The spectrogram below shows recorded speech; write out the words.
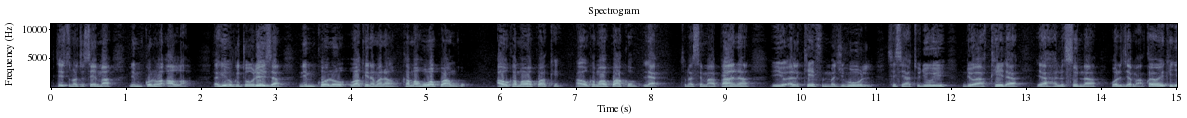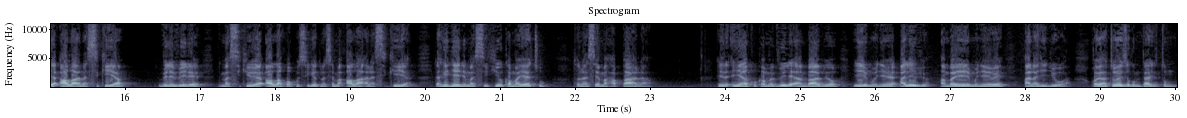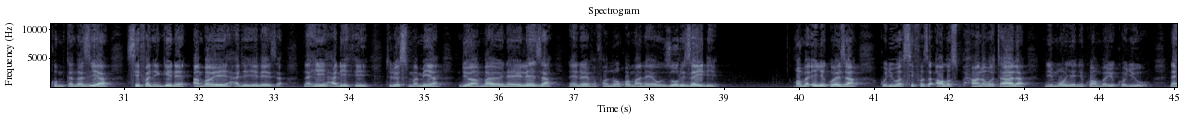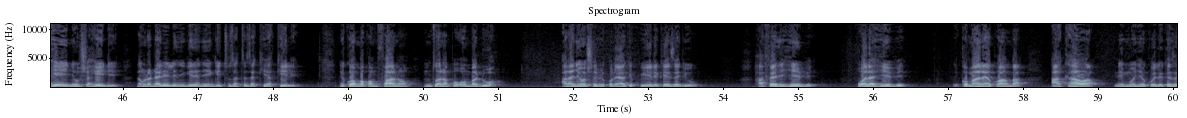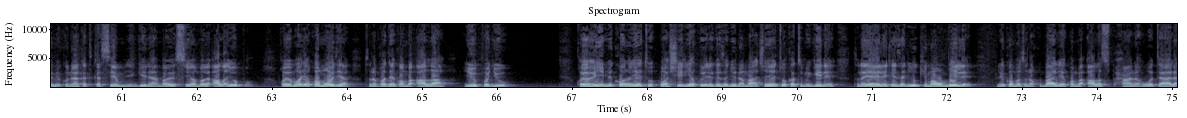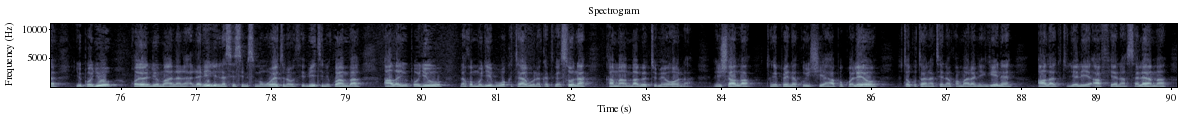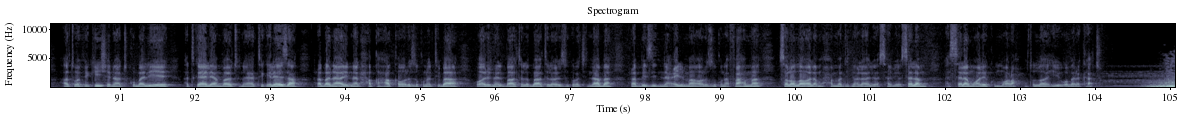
Sisi tunachosema ni mkono wa allah. Lakini ukituuliza ni mkono wake ina maana kama huwa kwangu au kama wa kwake au kama wa kwako? La tunasema hapana hiyo alkaifu lmajhul sisi hatujui ndio aqida ya ahlusunna waljamaa kwa hiyo ikija allah anasikia vile vile masikio ya allah kwa kusikia tunasema allah anasikia. Lakini je ni masikio kama yetu? Tunasema hapana. Yako kama vile ambavyo yeye mwenyewe alivyo ambaye yeye mwenyewe anajijua. Kwa hiyo hatuwezi kumta, kumtangazia sifa nyingine ambayo yeye hajaieleza. Na hii hadithi tuliyosimamia ndio ambayo inaeleza na inayofafanua kwa maana ya uzuri zaidi. Kwamba ili kuweza kujua sifa za allah subhanahu wataala ni moja ni kwamba yuko juu. Na hii ni ushahidi na una dalili nyingine nyingi tu zate za kiakili. Ni kwamba kwa mfano mtu anapoomba dua ananyoosha mikono yake kuielekeza juu. Hafanyi hivi wala hivi kwa maana ya kwamba akawa ni mwenye kuelekeza mikono yake katika sehemu nyingine ambayo sio ambayo allah yupo. Kwa hiyo moja kwa moja tunapata ya kwamba allah yupo juu. Kwa hiyo hii mikono yetu kuashiria kuelekeza juu na macho yetu wakati mwingine tunayaelekeza juu kimaumbile. Ni kwamba tunakubali ya kwamba allah subhanahu wataala yupo juu. Kwa hiyo ndio maana na dalili na sisi msimamo wetu na uthibiti ni kwamba allah yupo juu na kwa mujibu wa kitabu na katika suna kama ambavyo tumeona. Inshallah tungependa kuishia hapo kwa leo tutakutana tena kwa mara nyingine. Allah akitujalia afya na salama atuwafikishe na atukubalie katika yale ambayo tunayatekeleza. Rabbana arina alhaqa haqa warzuqna tibaa waarina albatila batila tinaba rabbi zidna ilma warzuqna fahma. Sallallahu ala muhammadin wa ala alihi wasahbihi wasalam assalamu alaikum warahmatullahi wabarakatuh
